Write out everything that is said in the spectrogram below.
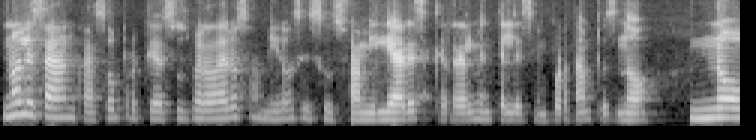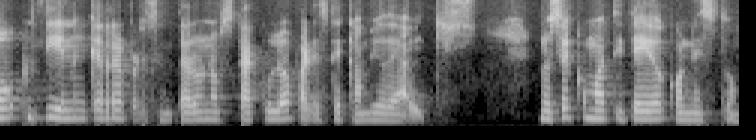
no les hagan caso porque sus verdaderos amigos y sus familiares que realmente les importan, pues no, no tienen que representar un obstáculo para este cambio de hábitos. No sé cómo a ti te ha ido con esto.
